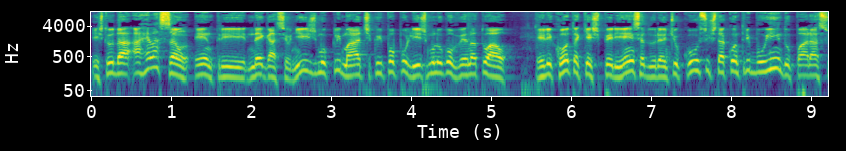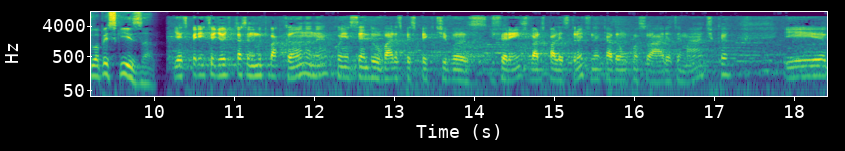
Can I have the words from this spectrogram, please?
Estuda a relação entre negacionismo climático e populismo no governo atual. Ele conta que a experiência durante o curso está contribuindo para a sua pesquisa. E a experiência de hoje está sendo muito bacana, né? Conhecendo várias perspectivas diferentes, vários palestrantes, né? Cada um com a sua área temática. E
